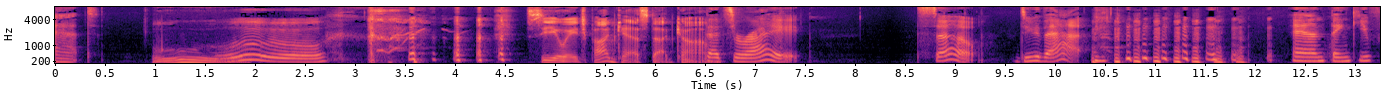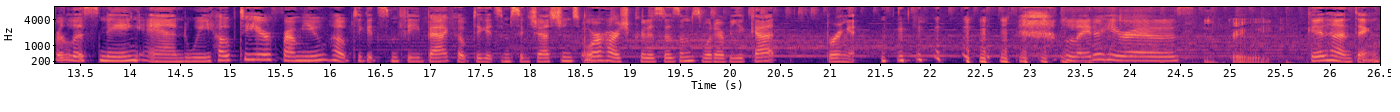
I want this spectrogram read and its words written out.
at. Ooh. Ooh, cohpodcast.com. that's right. So do that. and thank you for listening. And we hope to hear from you. Hope to get some feedback. Hope to get some suggestions or harsh criticisms. Whatever you got, bring it. Later, heroes. Have a great week. Good hunting.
